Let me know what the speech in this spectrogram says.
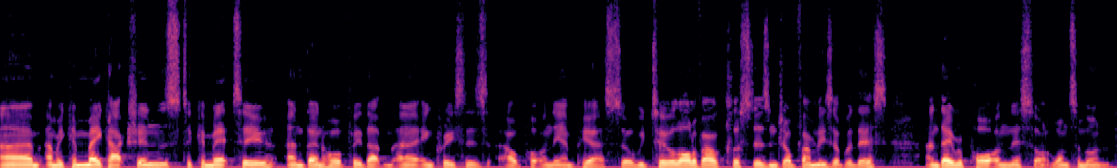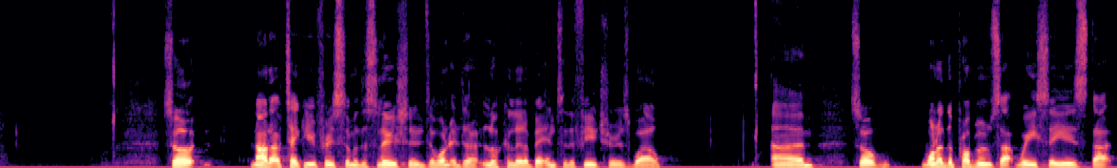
um, and we can make actions to commit to, and then hopefully that uh, increases output on the NPS. So we tool all of our clusters and job families up with this, and they report on this once a month. So now that I've taken you through some of the solutions, I wanted to look a little bit into the future as well. Um, so one of the problems that we see is that,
